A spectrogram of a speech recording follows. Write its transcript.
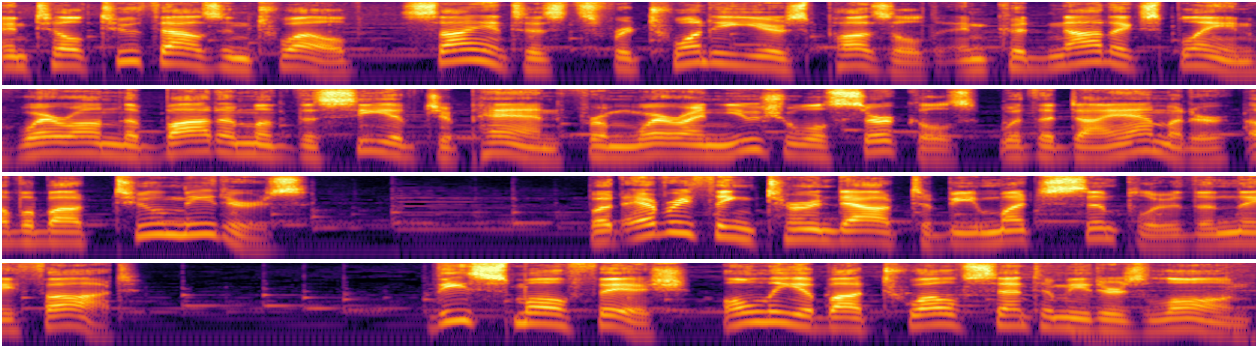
Until 2012, scientists for 20 years puzzled and could not explain where on the bottom of the Sea of Japan from where unusual circles with a diameter of about 2 meters. But everything turned out to be much simpler than they thought. These small fish, only about 12 centimeters long,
